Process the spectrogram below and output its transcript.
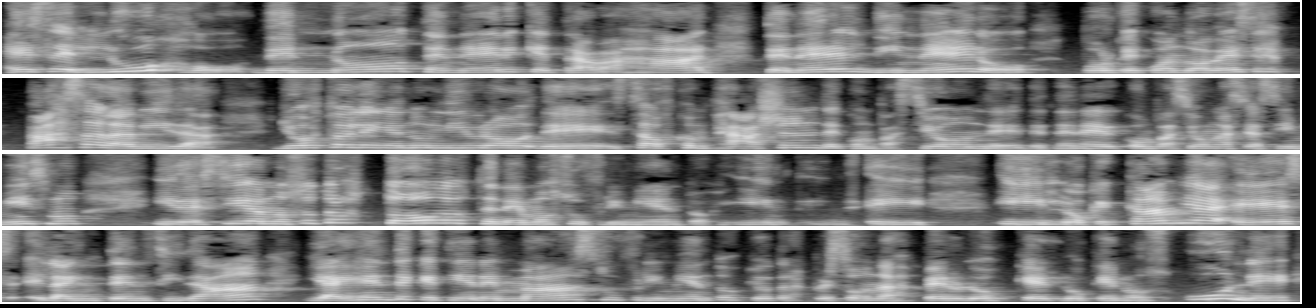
ese lujo de no tener que trabajar, tener el dinero, porque cuando a veces pasa la vida yo estoy leyendo un libro de self-compassion, de compasión, de, tener compasión hacia sí mismo, y decía, nosotros todos tenemos sufrimientos y, y, lo que cambia es la intensidad y hay gente que tiene más sufrimientos que otras personas, pero lo que, lo que nos une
